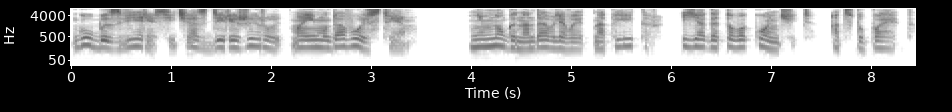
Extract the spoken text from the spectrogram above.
Губы зверя сейчас дирижируют моим удовольствием. Немного надавливает на клитор, и я готова кончить. Отступает,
